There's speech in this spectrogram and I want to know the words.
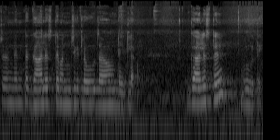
చూడండి ఎంత గాలి వస్తే మంచిగా ఇట్లా ఊగుతూ ఉంటాయి ఇట్లా. గాలి వస్తే ఊగుతాయి.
